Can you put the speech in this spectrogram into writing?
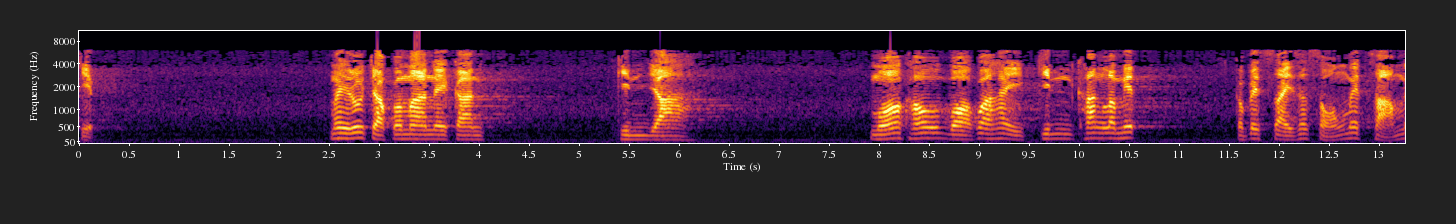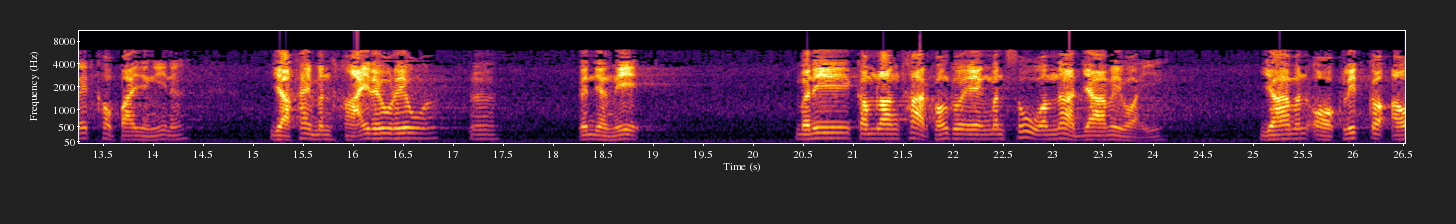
เจ็บ ไม่รู้จักประมาณในการกินยา หมอเขาบอกว่าให้กินครั้งละเม็ด ก็ไปใส่สักสองเม็ดสามเม็ดเข้าไปอย่างนี้นะอยากให้มันหายเร็วๆเป็นอย่างนี้บันนี้กำลังธาตุของตัวเองมันสู้อำนาจยาไม่ไหว ยามันออกฤทธิ์ก็เอา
